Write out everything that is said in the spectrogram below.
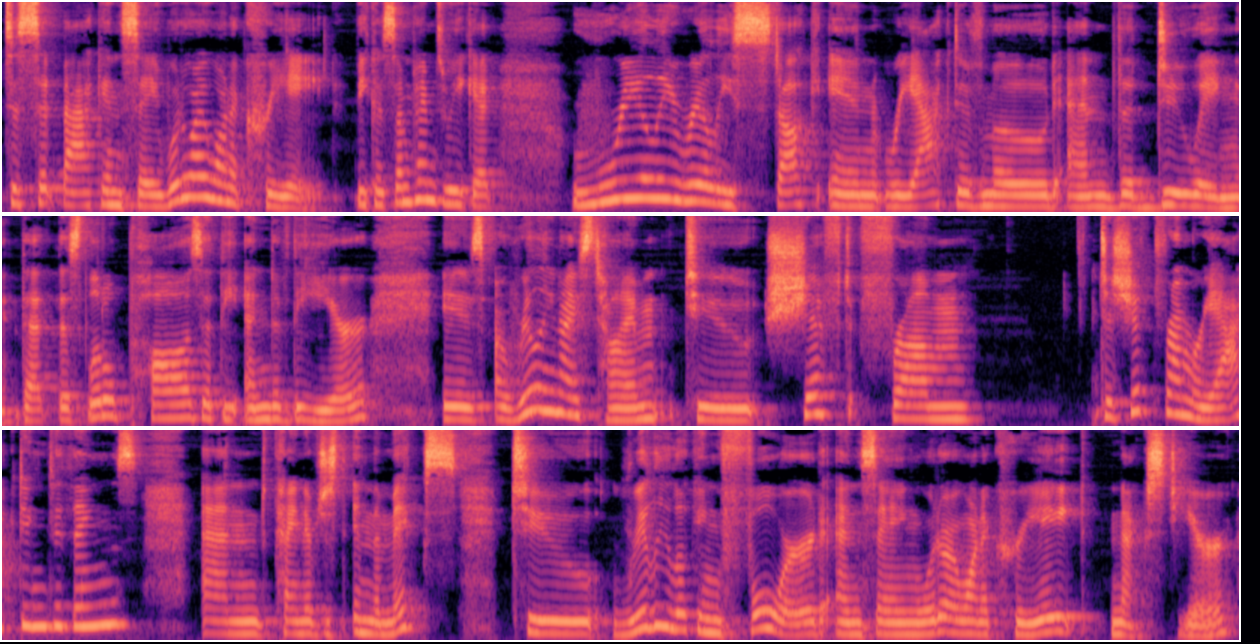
to sit back and say, what do I want to create? Because sometimes we get really, really stuck in reactive mode and the doing that this little pause at the end of the year is a really nice time to shift from to shift from reacting to things and kind of just in the mix to really looking forward and saying, what do I want to create next year?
